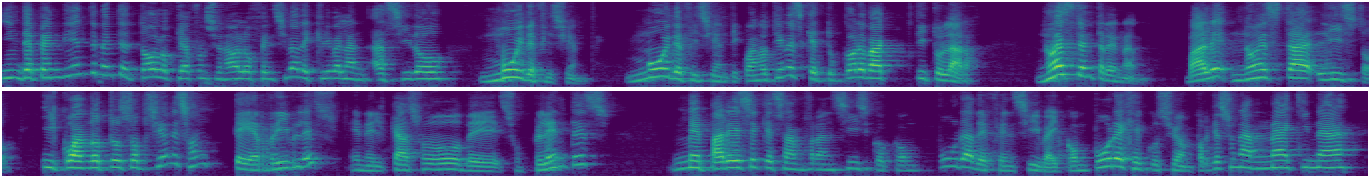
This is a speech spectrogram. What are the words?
Independientemente de todo lo que ha funcionado, la ofensiva de Cleveland ha sido muy deficiente, muy deficiente. Y cuando tienes que tu coreback titular no está entrenando, ¿vale? No está listo. Y cuando tus opciones son terribles, en el caso de suplentes, me parece que San Francisco con pura defensiva y con pura ejecución, porque es una máquina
